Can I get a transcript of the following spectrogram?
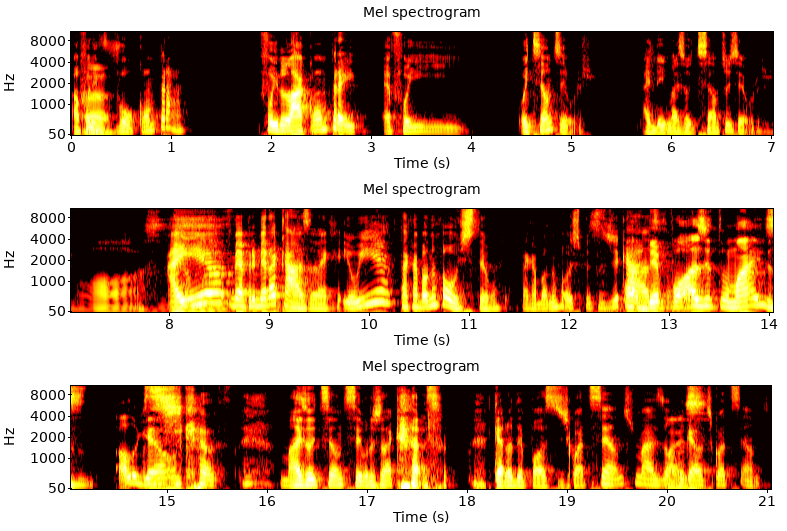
Aí eu falei, Ah. vou comprar. Fui lá, comprei. É, foi 800 euros. Aí dei mais 800 euros. Nossa. Aí, minha primeira casa, né? Eu ia, tá acabando o hostel. Tá acabando o hostel, preciso de casa. Cara, depósito mais aluguel. De casa. Mais 800 euros na casa. Que era o depósito de 400, mais o Mas- aluguel de 400.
